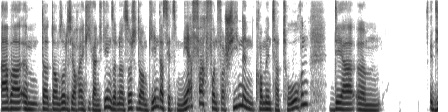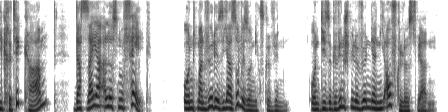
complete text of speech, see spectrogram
aber ähm, da, darum sollte es ja auch eigentlich gar nicht gehen, sondern es sollte darum gehen, dass jetzt mehrfach von verschiedenen Kommentatoren der ähm, die Kritik kam, das sei ja alles nur Fake. Und man würde sie ja sowieso nichts gewinnen. Und diese Gewinnspiele würden ja nie aufgelöst werden.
